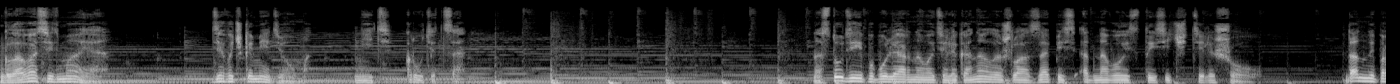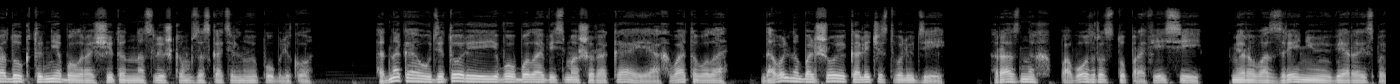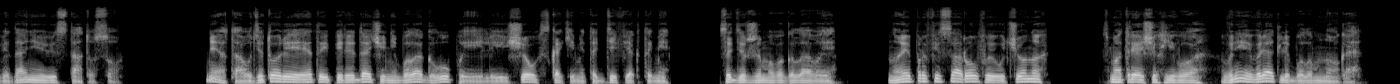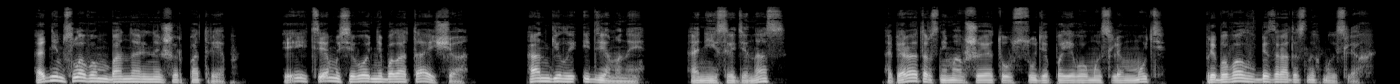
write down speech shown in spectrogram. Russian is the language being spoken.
Глава седьмая. Девочка-медиум. Нить крутится. На студии популярного телеканала шла запись одного из тысяч телешоу. Данный продукт не был рассчитан на слишком взыскательную публику. Однако аудитория его была весьма широка и охватывала довольно большое количество людей, разных по возрасту, профессии, мировоззрению, вероисповеданию и статусу. Нет, аудитория этой передачи не была глупой или еще с какими-то дефектами содержимого головы, но и профессоров и ученых, смотрящих его, в ней вряд ли было много. Одним словом, банальный ширпотреб. И тема сегодня была та еще. Ангелы и демоны. Они среди нас? Оператор, снимавший эту, судя по его мыслям, муть, пребывал в безрадостных мыслях.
